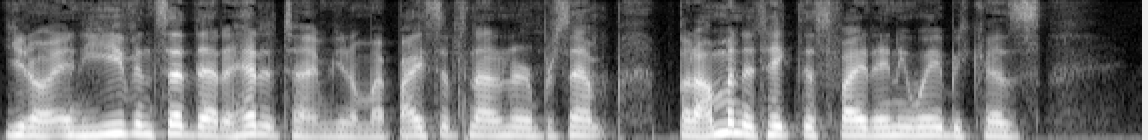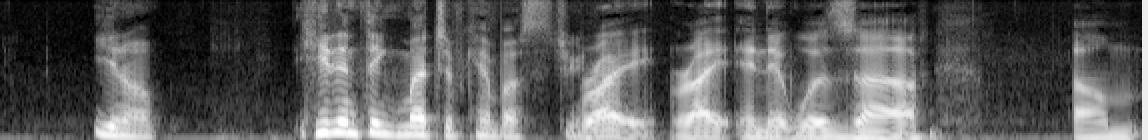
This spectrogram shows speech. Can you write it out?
You know, and he even said that ahead of time. You know, my bicep's not 100%, but I'm going to take this fight anyway because, you know, he didn't think much of Kambosos Jr. Right, right. And it was, uh, um,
